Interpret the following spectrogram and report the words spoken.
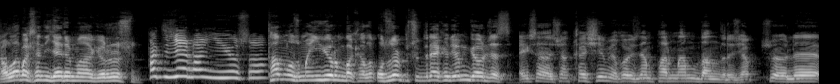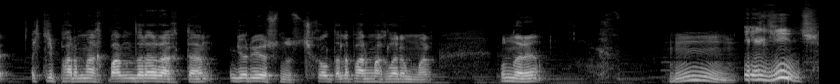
Allah bak seni yerim ha görürsün. Hadi ye lan yiyorsa. Tam o zaman yiyorum bakalım. 34,5 liraya mu göreceğiz. Ekstra şu an kaşığım yok o yüzden parmağımı bandıracağım. Şöyle iki parmak bandıraraktan görüyorsunuz. Çikolatalı parmaklarım var. Bunları Hmm, İlginç.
